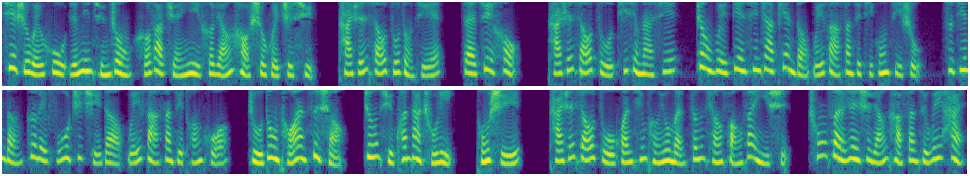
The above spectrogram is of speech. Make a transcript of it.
切实维护人民群众合法权益和良好社会秩序。卡神小组总结，在最后，卡神小组提醒那些正为电信诈骗等违法犯罪提供技术。资金等各类服务支持的违法犯罪团伙，主动投案自首，争取宽大处理。同时，卡神小组还请朋友们增强防范意识，充分认识两卡犯罪危害，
